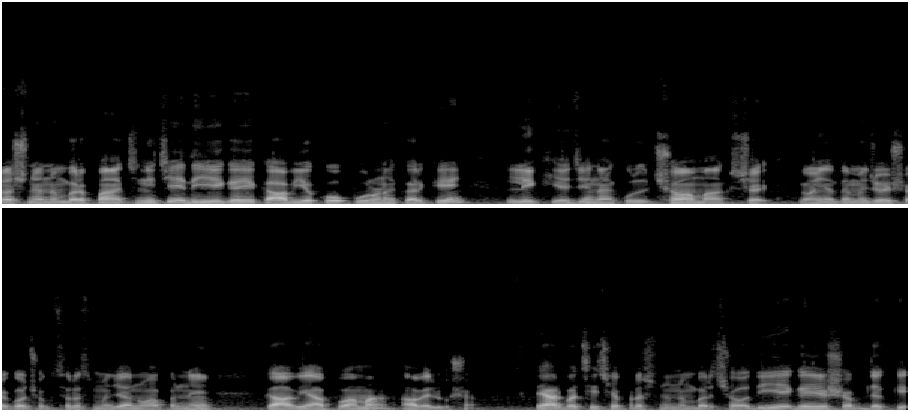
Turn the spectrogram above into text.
પ્રશ્ન નંબર પાંચ. નીચે દિए ગયે કાવ્ય કો પૂર્ણ કરકે લીખીએ, જેના કુલ છ માર્ક્સ છે. તો અહીંયા તમે જોઈ શકો છો સરસ મજાનું આપણને કાવ્ય આપવામાં આવેલું છે. त्यार પછી છે પ્રશ્ન નંબર છ. દિએ ગયે શબ્દ કે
